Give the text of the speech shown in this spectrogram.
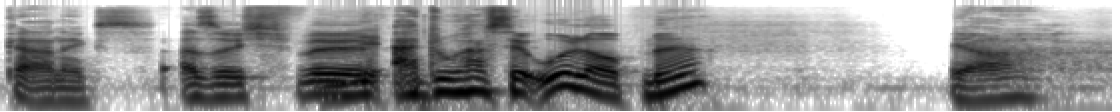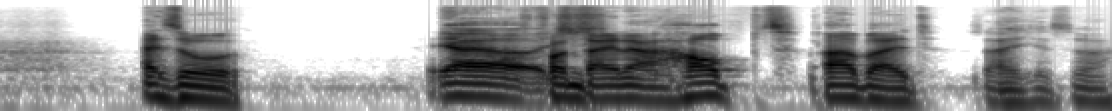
Gar nichts. Also ich will. Nee, ah, du hast ja Urlaub, ne? Ja. Also Ja, ja. von ich, deiner Hauptarbeit, sag ich jetzt so.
